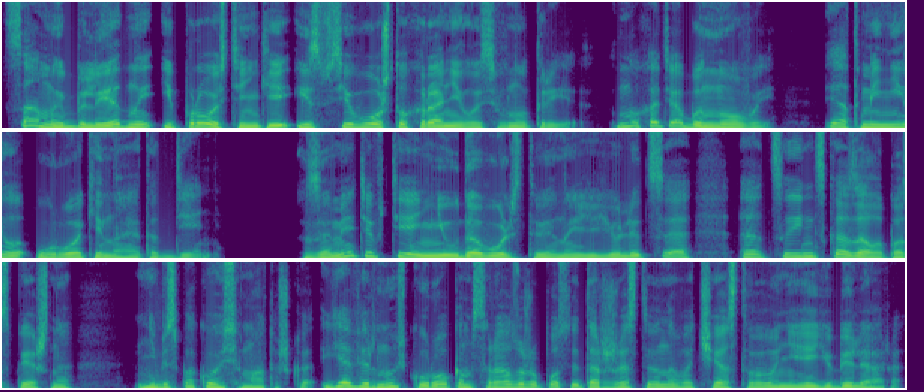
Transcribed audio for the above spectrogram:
Самый бледный и простенький из всего, что хранилось внутри, но хотя бы новый, и отменила уроки на этот день. Заметив тень неудовольствия на ее лице, Ацинь сказала поспешно — «Не беспокойся, матушка, я вернусь к урокам сразу же после торжественного чествования юбиляра».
